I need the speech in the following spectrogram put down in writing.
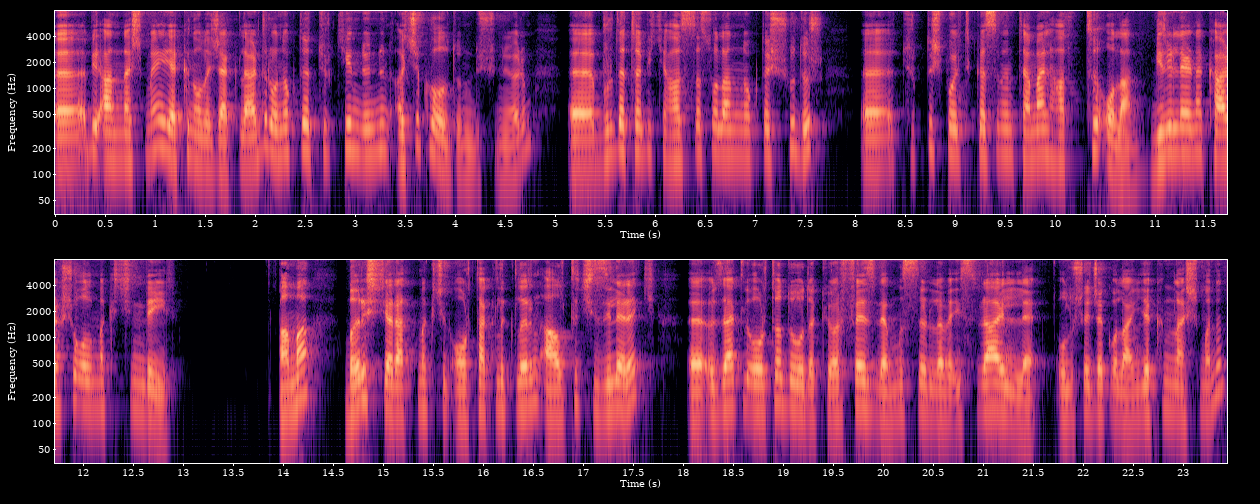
e, bir anlaşmaya yakın olacaklardır. O noktada Türkiye'nin önünün açık olduğunu düşünüyorum. E, burada tabii ki hassas olan nokta şudur. E, Türk dış politikasının temel hattı olan birilerine karşı olmak için değil. Ama barış yaratmak için ortaklıkların altı çizilerek e, özellikle Orta Doğu'da Körfez'le, Mısır'la ve İsrail'le oluşacak olan yakınlaşmanın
